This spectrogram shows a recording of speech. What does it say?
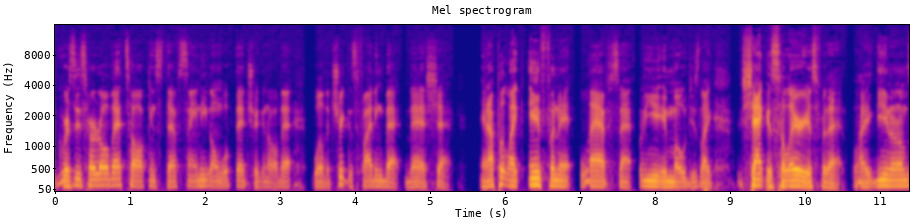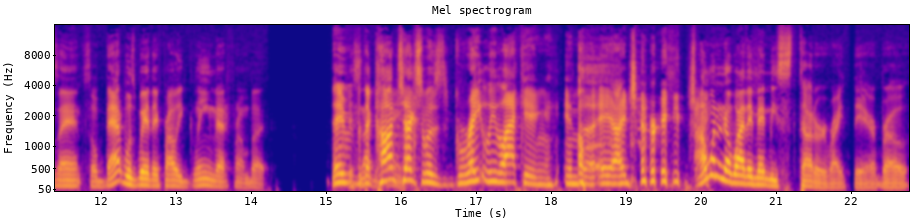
Grizzlies heard all that talk and Steph saying he gonna whoop that trick and all that. Well, the trick is fighting back. That's Shaq. And I put like infinite laugh sa- emojis. Like Shaq is hilarious for that. Like you know what I'm saying. So that was where they probably gleaned that from. But They, but the context was greatly lacking in the AI generated. I want to know why they made me stutter right there, bro.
